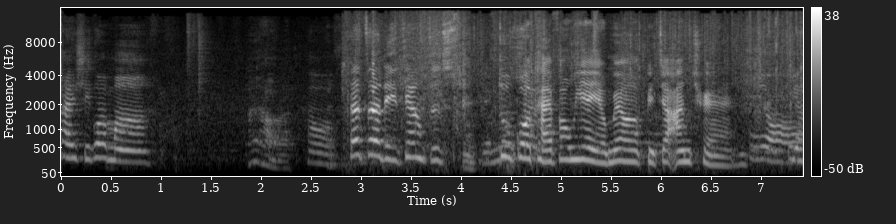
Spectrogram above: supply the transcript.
还习惯吗？还好了。在这里这样子度过台风夜有没有比较安全？有有。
